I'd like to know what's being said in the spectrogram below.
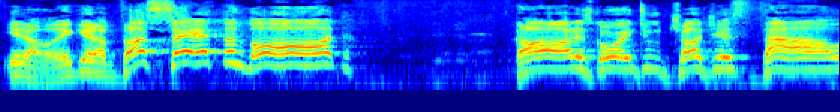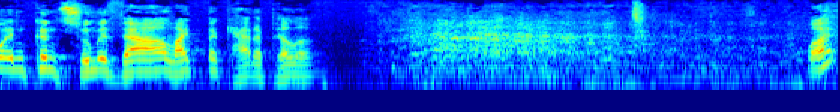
you know, they get up, thus saith the Lord, God is going to judgeth thou and consumeth thou like the caterpillar. what?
